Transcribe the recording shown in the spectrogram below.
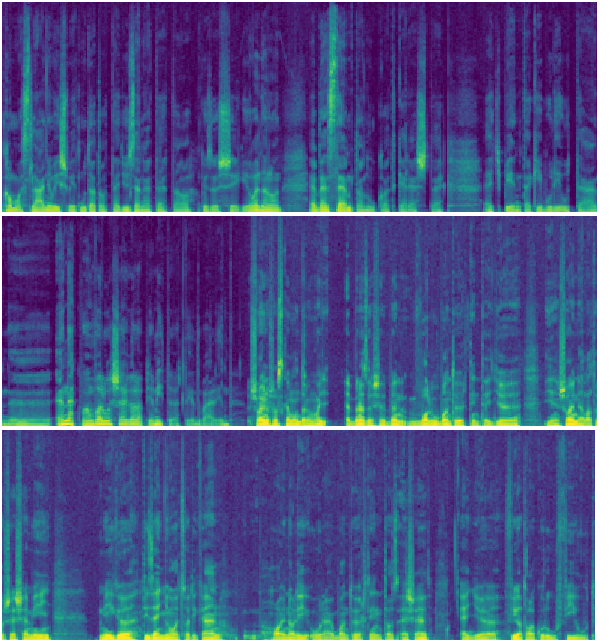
kamaszlányom ismét mutatott egy üzenetet a közösségi oldalon. Ebben szemtanúkat kerestek egy pénteki buli után. Ennek van valóság alapja? Mi történt, Bálint? Sajnos azt kell mondanom, hogy ebben az esetben valóban történt egy ö, ilyen sajnálatos esemény. Még 18-án hajnali órákban történt az eset. Egy fiatalkorú fiút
